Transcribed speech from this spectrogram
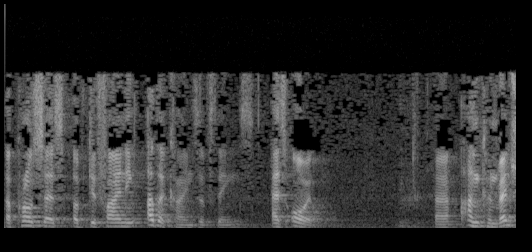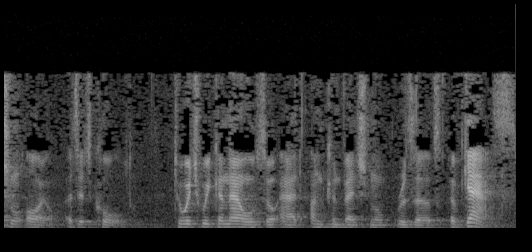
a process of defining other kinds of things as oil, uh, unconventional oil, as it's called, to which we can now also add unconventional reserves of gas.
